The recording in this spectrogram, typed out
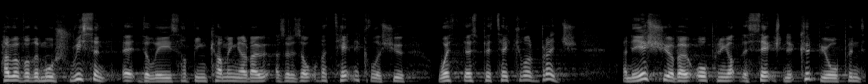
However, the most recent uh, delays have been coming about as a result of a technical issue with this particular bridge. And the issue about opening up the section that could be opened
